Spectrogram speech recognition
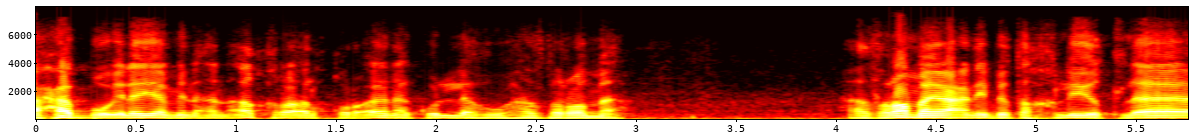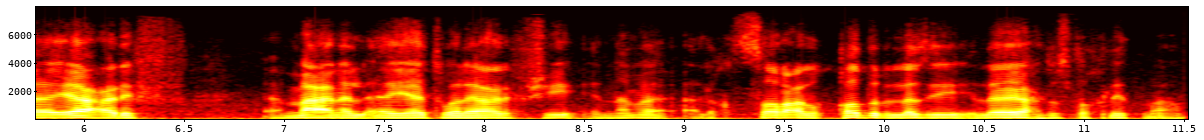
أحب إلي من أن أقرأ القرآن كله هذرمة هذرمة يعني بتخليط لا يعرف معنى الآيات ولا يعرف شيء إنما الاختصار على القدر الذي لا يحدث تخليط معه.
